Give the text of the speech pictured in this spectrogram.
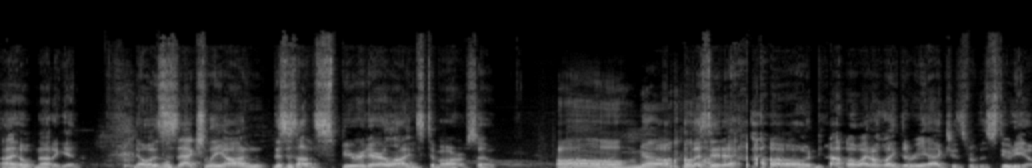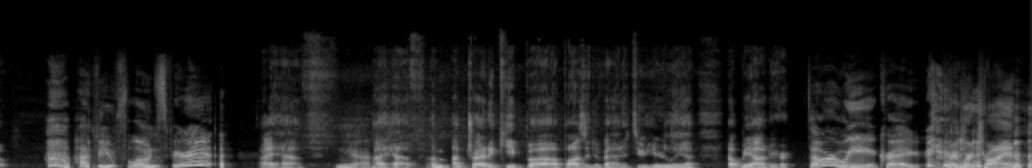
I hope not again. No, this is actually on. This is on Spirit Airlines tomorrow. So, Oh, no. oh, listen. Oh no, I don't like the reactions from the studio. Have you flown Spirit? I have. Yeah. I have. I'm. I'm trying to keep uh, a positive attitude here, Leah. Help me out here. So are we, Craig. Craig, we're trying.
